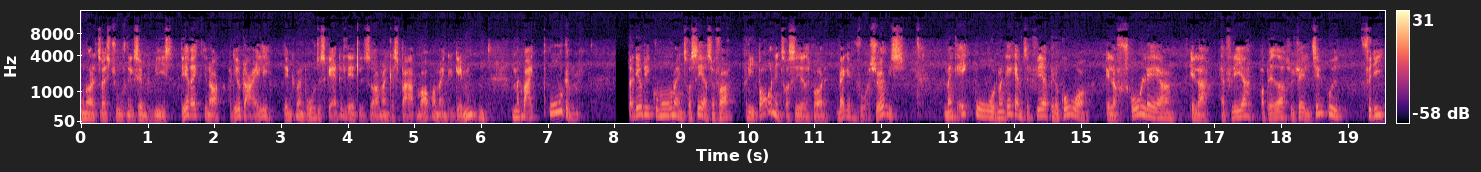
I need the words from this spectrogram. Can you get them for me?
150.000 eksempelvis. Det er rigtigt nok, og det er jo dejligt. Dem kan man bruge til skattelettelser, og man kan spare dem op, og man kan gemme dem. Men man kan bare ikke bruge dem. Og det er jo det, kommuner interesserer sig for, fordi borgerne interesserer sig for det. Hvad kan vi få af service? Man kan ikke bruge, man kan ikke ansætte flere pædagoger, eller skolelærere, eller have flere og bedre sociale tilbud, fordi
